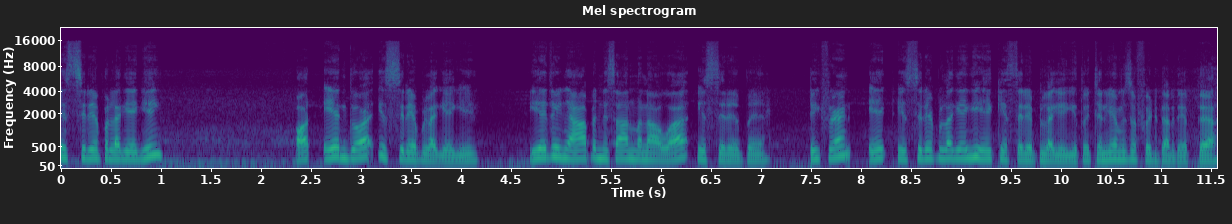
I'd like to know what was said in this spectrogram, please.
इस सिरे पर लगेगी और एक जो है इस सिरे पर लगेगी। ये जो यहाँ पे निशान बना हुआ है, इस सिरे पे। ठीक फ्रेंड, एक इस सिरे पर लगेगी, एक इस सिरे पर लगेगी। तो चलिए हम इसे फिट कर देते हैं।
